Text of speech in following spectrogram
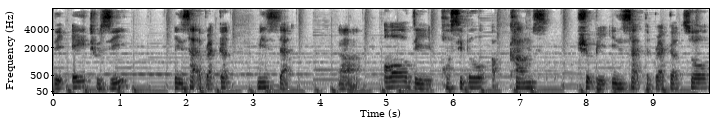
the A to Z inside a bracket means that uh, all the possible outcomes should be inside the bracket. So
